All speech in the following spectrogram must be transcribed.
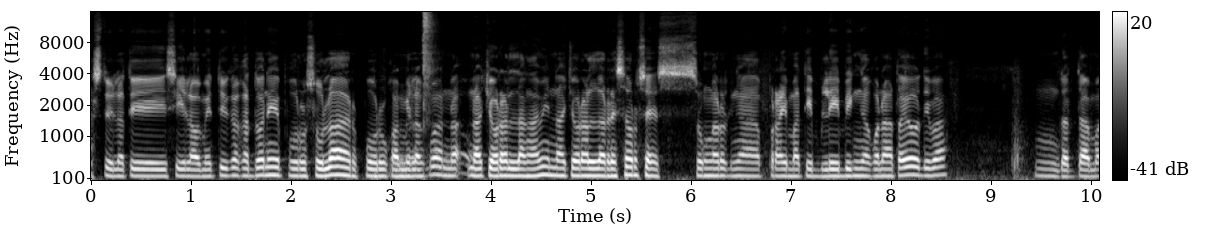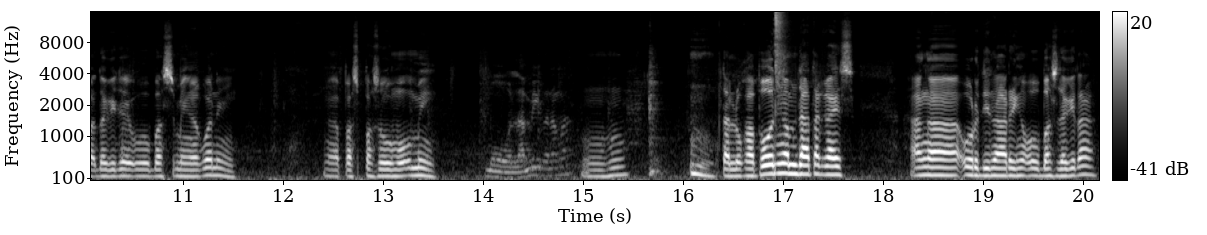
Kastoy lati silaw mito yung kakadwan eh, puro solar, puro kami lang ko, na- natural lang kami, natural resources. Sungarod nga primitive living nga ko na tayo, di ba? Hmm, dadtama dagi jay ubas mi nga kwan eh. Nga paspaso mo umi. Mo, lami pa naman. Mhm. Talo ka po ngam data guys. Ang ah, ordinary nga ubas da kita.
